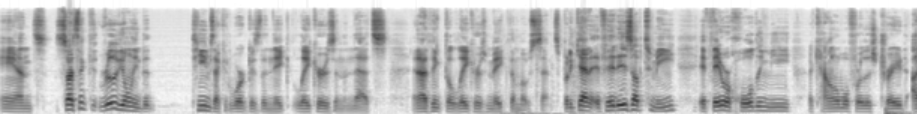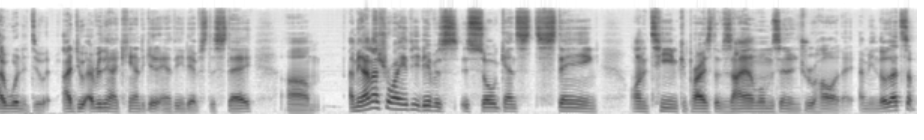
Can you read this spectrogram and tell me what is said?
and so I think really the only the teams that could work is the Lakers and the Nets, and I think the Lakers make the most sense. But again, if it is up to me, if they were holding me accountable for this trade, I wouldn't do it. I'd do everything I can to get Anthony Davis to stay. Um, I mean, I'm not sure why Anthony Davis is so against staying on a team comprised of Zion Williamson and Jrue Holiday. I mean, though that's a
